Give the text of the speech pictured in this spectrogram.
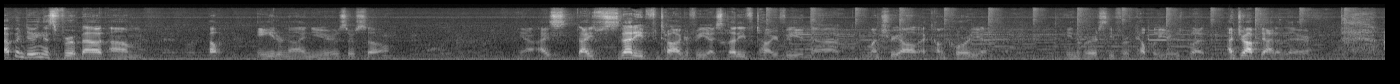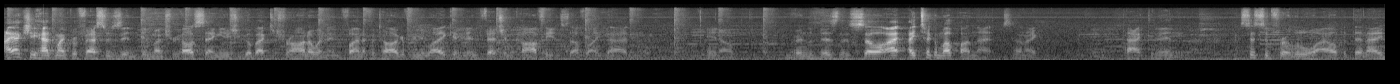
I've been doing this for about um, about eight or nine years or so. Yeah, I, I studied photography. I studied photography in uh, Montreal at Concordia University for a couple of years, but I dropped out of there. I actually had my professors in, in Montreal saying you should go back to Toronto and, and find a photographer you like and, and, fetch him coffee and stuff like that, and you know, learn the business. So I, I took him up on that, and I packed it in. Assisted for a little while, but then I,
